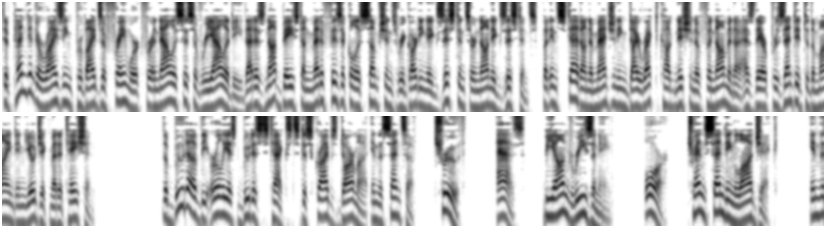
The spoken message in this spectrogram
Dependent arising provides a framework for analysis of reality that is not based on metaphysical assumptions regarding existence or non-existence, but instead on imagining direct cognition of phenomena as they are presented to the mind in yogic meditation. The Buddha of the earliest Buddhist texts describes dharma in the sense of truth as beyond reasoning or transcending logic. In the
